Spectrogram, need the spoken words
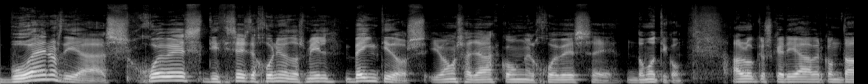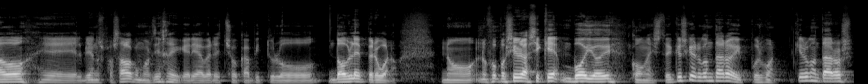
Buenos días, jueves 16 de junio de 2022 y vamos allá con el jueves eh, domótico. Algo que os quería haber contado eh, el viernes pasado, como os dije, que quería haber hecho capítulo doble, pero bueno, no, no fue posible, así que voy hoy con esto. ¿Y qué os quiero contar hoy? Pues bueno, quiero contaros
